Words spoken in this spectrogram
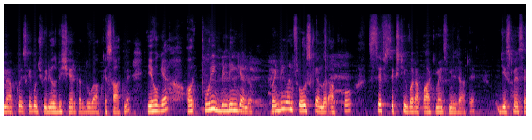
मैं आपको इसके कुछ वीडियोस भी शेयर कर दूँगा आपके साथ में। ये हो गया। और पूरी बिल्डिंग के अंदर 21 फ्लोर्स के अंदर आपको सिर्फ़ 61 अपार्टमेंट्स मिल जाते हैं जिसमें से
